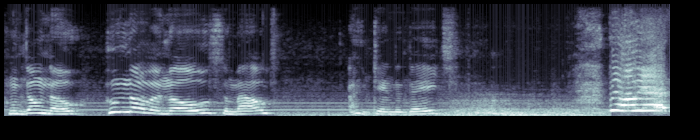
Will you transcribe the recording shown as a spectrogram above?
Who don't know, who never knows about and candidates. There he is!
